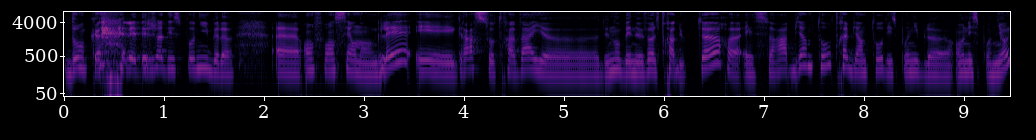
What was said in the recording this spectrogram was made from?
Donc, elle est déjà disponible euh, en français et en anglais. Et grâce au travail euh, de nos bénévoles traducteurs, elle sera bientôt, très bientôt, disponible en espagnol.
